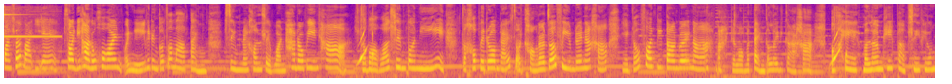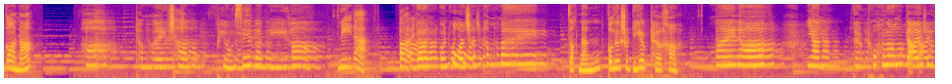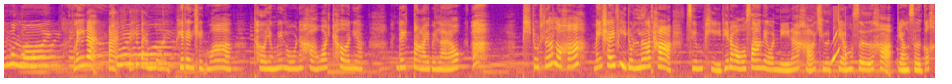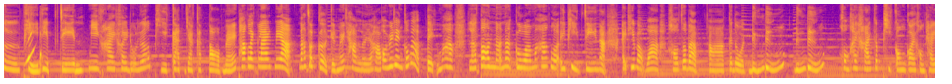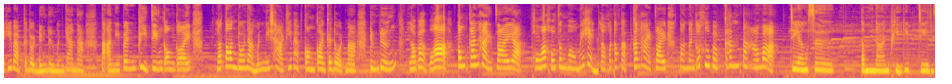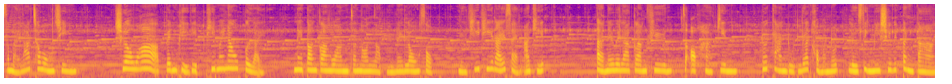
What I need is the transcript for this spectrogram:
ปอนเซอร์ by EA สวัสดีค่ะทุกคน วันนี้พี่ดึงก็จะมาแต่งซิมในคอนเซปต์วันฮาโลวีนค่ะ จะบอกว่าซิมตัวนี้ จะเข้าไปร่วมไลฟ์สดของโรเจอร์ฟิล์มด้วยนะคะยังไงก็ฝากติดตามด้วยนะมาเดี๋ยวเรามาแต่งกันเลยดีกว่าค่ะ โอเค มาเริ่มที่ปรับสีผิวก่อนนะทำไมฉัน ผิวซีดแบบนี้ล่ะ นี่น่ะปะยันบนหัวฉันทำไม จากนั้นก็เลือกชุดนี้กับเธอค่ะ ไม่นะ ยันเต็มทั่วร่างกายฉันหมดเลย ไม่แน่แปะไม่เต็มเลย พี่เรนคิดว่า เธอยังไม่รู้นะคะว่าเธอเนี่ย ได้ตายไปแล้ว ผีดูดเลือดเหรอคะ ไม่ใช่ผีดูดเลือดค่ะ ซิมผีที่เราสร้างในวันนี้นะคะ คือเตียงซื้อค่ะเตียงซื้อก็คือ ผีดิบจีน มีใครเคยดูเรื่องผีกัดอยากกัดตอบไหมภาคแรก ๆ เนี่ย น่าจะเกิดกันไม่ทันเลยนะคะเพราะพี่ลินก็แบบเด็กมาก แล้วตอนนั้นอะกลัวมากเลยไอ้ผีจีนอะไอ้ที่แบบว่าเขาจะแบบอ่ากระโดดดึงดึงดึงดึง คงคล้ายๆ กับผีกองกอยของไทยที่แบบกระโดดดึงๆเหมือนกันน่ะ แต่อันนี้เป็นผีจีนกองกอย แล้วตอนดูหนังมันมีฉากที่แบบกองกอยกระโดดมาดึงดึงๆ แล้วแบบว่าต้องกั้นหายใจอะ เพราะว่าเขาจะมองไม่เห็น เราก็ต้องแบบกั้นหายใจ ตอนนั้นก็คือแบบกั้นตามอะ เจียงซือตำนานผีดิบจีนสมัยราชวงศ์ชิง เชื่อว่าเป็นผีดิบที่ไม่เน่าเปื่อย ในตอนกลางวันจะนอนหลับอยู่ในโลงศพ หรือที่ที่ไร้แสงอาทิตย์ แต่ในเวลากลางคืนจะออกหากิน ด้วยการดูดเลือดของมนุษย์ หรือสิ่งมีชีวิตต่าง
